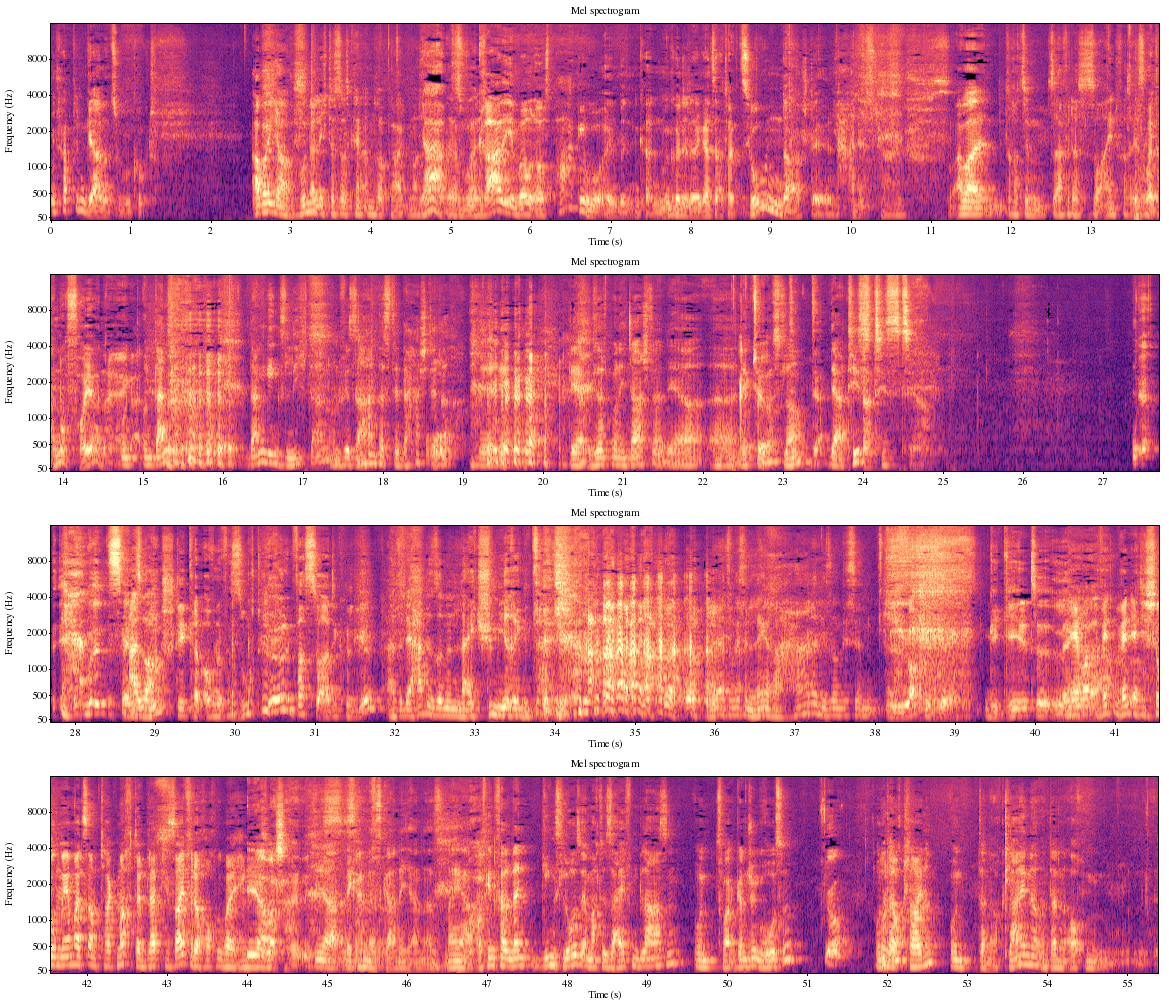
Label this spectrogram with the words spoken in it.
Ich habe dem gerne zugeguckt. Aber ja, wunderlich, dass das kein anderer Park macht. Ja, Ähm, wohl weil- gerade eben, weil man auch das Parklogo einbinden kann. Man könnte da ganze Attraktionen darstellen. Ja, das aber trotzdem dafür, dass es so einfach ist. Aber dann noch Feuer? Naja, Und, egal. und dann, dann ging es Licht an und wir sahen, dass der Darsteller, der, der, der wie sagt man nicht Darsteller, der, äh, der. Künstler, Der- der Artist, Artist, ja. Svens Also- Mund steht gerade auf und er versucht, irgendwas zu artikulieren. Also der hatte so einen leicht schmierigen Touch. er hat so ein bisschen längere Haare, die so ein bisschen. Lockige, gegelte Ja, Länge. aber wenn, wenn er die Show mehrmals am Tag macht, dann bleibt die Seife doch auch überall hängen. ja, Also, wahrscheinlich. Ja, der kann das gar nicht anders. Naja, auf jeden Fall, dann ging es los. Er machte Seifenblasen und zwar ganz schön große. Ja. Und dann, auch kleine. Und dann auch kleine und dann auch.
